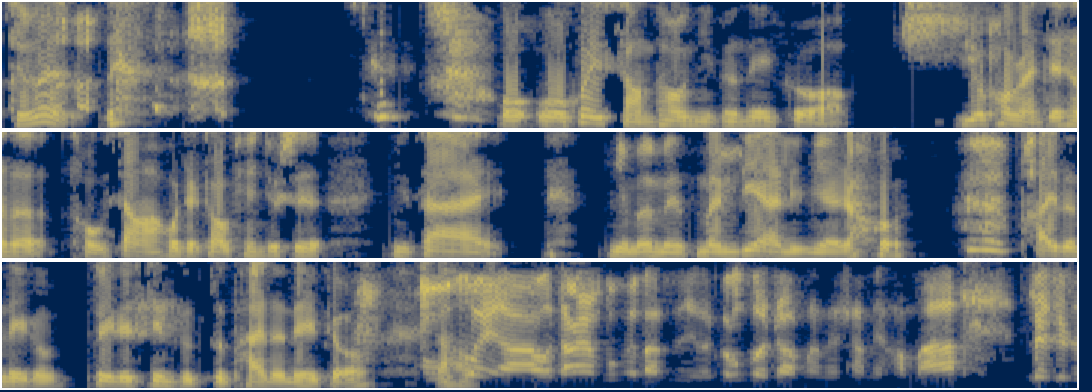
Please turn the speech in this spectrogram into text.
请问，我我会想到你的那个约炮软件上的头像啊，或者照片，就是你在 你们门门店里面，然后 拍的那种对着镜子自拍的那种。不会啊，我当然不会把自己的。工作照放在上面好吗？在这种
